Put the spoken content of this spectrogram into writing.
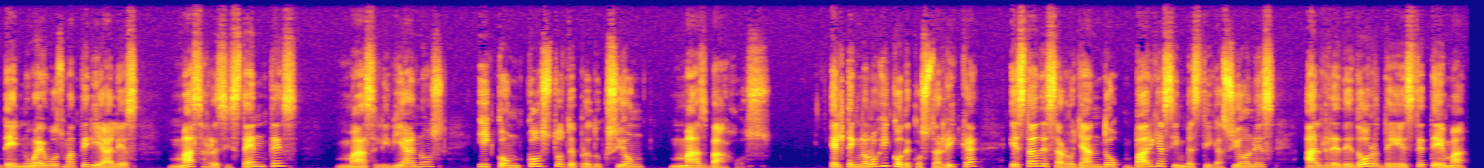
de nuevos materiales más resistentes, más livianos y con costos de producción más bajos. El Tecnológico de Costa Rica está desarrollando varias investigaciones alrededor de este tema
